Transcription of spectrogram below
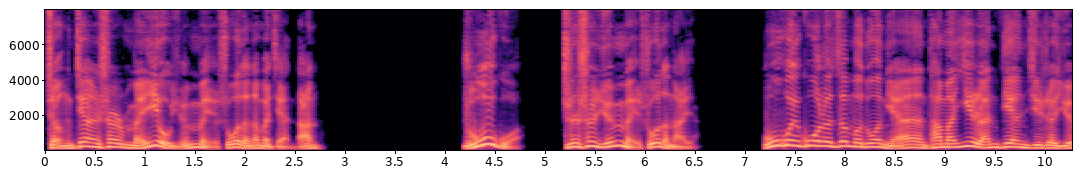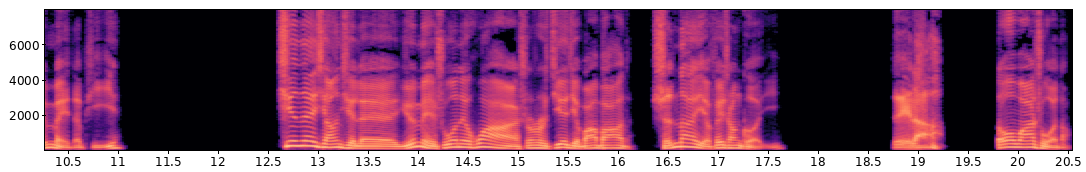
整件事没有云美说的那么简单。如果只是云美说的那样，不会过了这么多年，他们依然惦记着云美的皮。现在想起来，云美说那话时候结结巴巴的，神态也非常可疑。对了，刀疤说道：“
